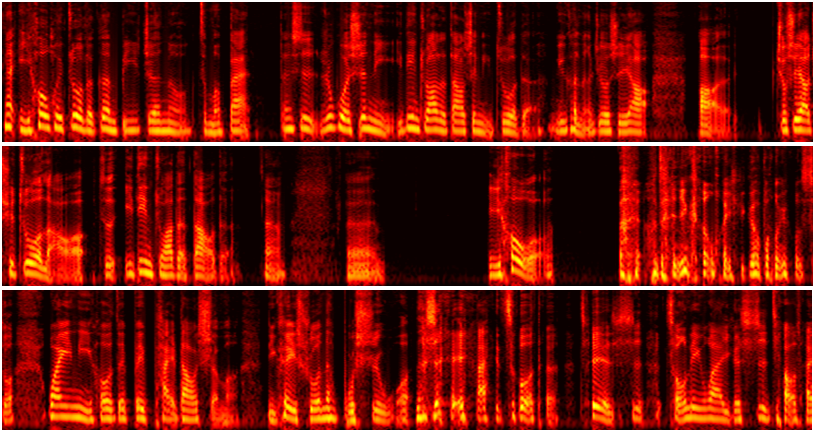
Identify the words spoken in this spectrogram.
那以后会做得更逼真哦，怎么办？但是如果是你，一定抓得到是你做的，你可能就是要呃，就是要去坐牢，这一定抓得到的啊，呃。以后我，我曾经跟我一个朋友说，万一你以后再被拍到什么，你可以说那不是我，那是 AI 做的。这也是从另外一个视角来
